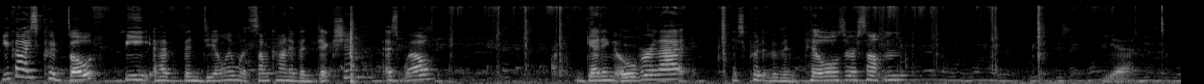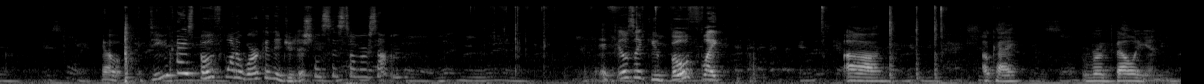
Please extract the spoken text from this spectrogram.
You guys could both be have been dealing with some kind of addiction as well. Getting over that. This could have been pills or something. Yeah. Yo, do you guys both want to work in the judicial system or something? it feels like you both like, uh, okay, rebellion,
